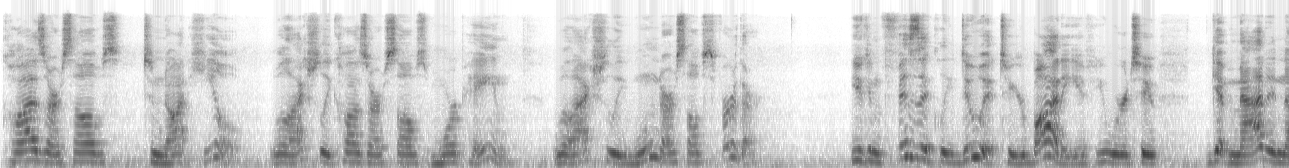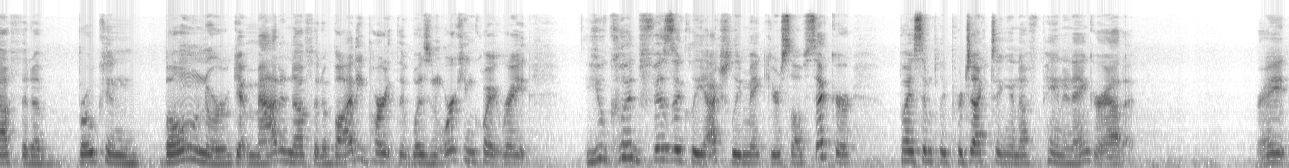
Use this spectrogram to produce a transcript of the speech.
cause ourselves to not heal. We'll actually cause ourselves more pain. We'll actually wound ourselves further you can physically do it to your body if you were to get mad enough at a broken bone or get mad enough at a body part that wasn't working quite right you could physically actually make yourself sicker by simply projecting enough pain and anger at it right?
